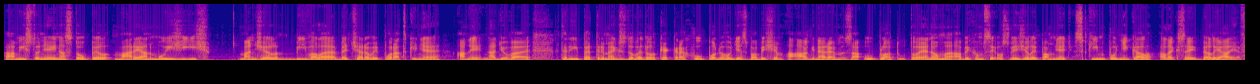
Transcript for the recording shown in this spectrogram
a místo něj nastoupil Marian Mojžíš, manžel bývalé Bečarovy poradkyněAny Naďové, který Petrimex dovedl ke krachu po dohodě s Babišem a Agnerem za úplatu. To jenom, abychom si osvěžili paměť, s kým podnikal Alexej Beliajev.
